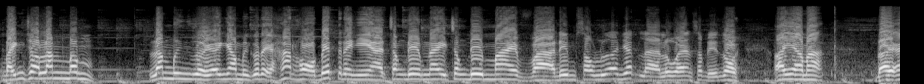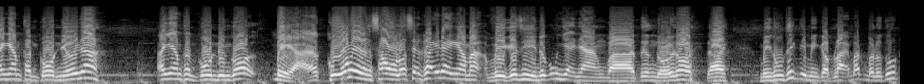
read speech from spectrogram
đánh cho lăm mâm. 50 người anh em mình có thể hát hò bét này nhè trong đêm nay trong đêm mai và đêm sau nữa nhất là Noel sắp đến rồi. Anh em ạ à, đây anh em thần cồn nhớ nhá. Anh em thần cồn đừng có bẻ cố lên đằng sau nó sẽ gãy đấy anh em ạ. Vì cái gì nó cũng nhẹ nhàng và tương đối thôi. Đây mình không thích thì mình gặp lại bắt bluetooth.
